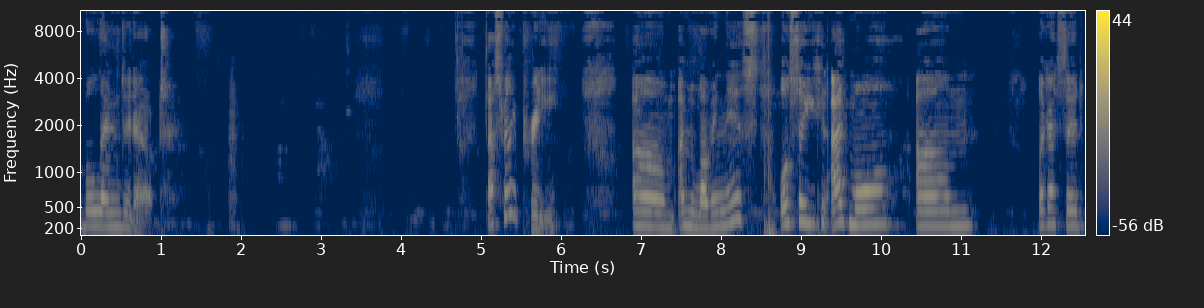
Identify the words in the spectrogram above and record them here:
blend it out. That's really pretty. Um, I'm loving this. Also, you can add more, um, like I said,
